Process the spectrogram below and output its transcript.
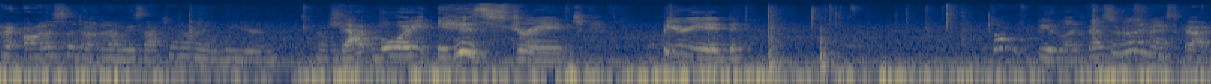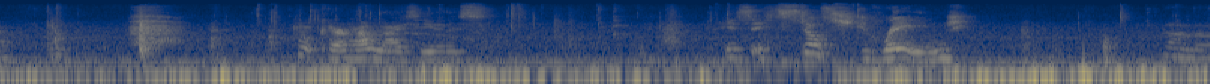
I honestly don't know. He's acting really weird. Sure. That boy is strange. Period. Don't be like that. He's a really nice guy. I don't care how nice he is. He's, he's still strange. I don't know.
